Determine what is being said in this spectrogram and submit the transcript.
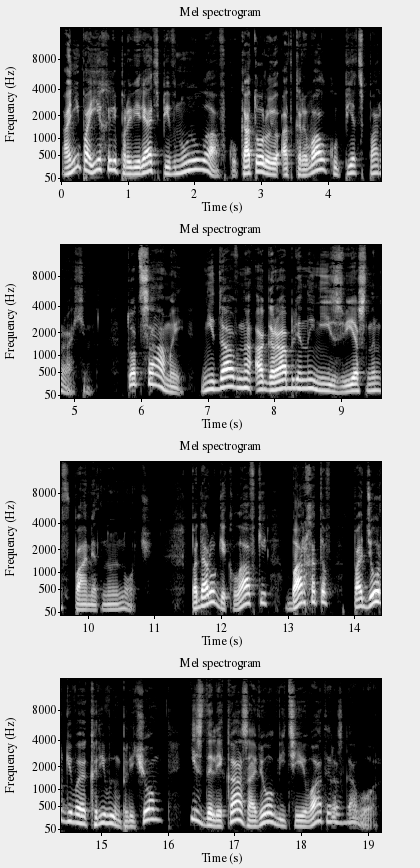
они поехали проверять пивную лавку, которую открывал купец Парахин. Тот самый, недавно ограбленный неизвестным в памятную ночь. По дороге к лавке Бархатов, подергивая кривым плечом, издалека завел витиеватый разговор.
